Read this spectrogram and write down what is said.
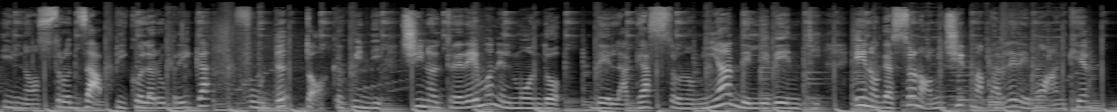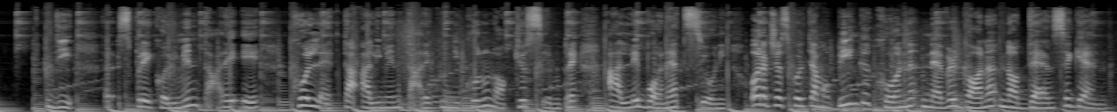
il nostro Zappi con la rubrica Food Talk, quindi ci inoltreremo nel mondo della gastronomia, degli eventi enogastronomici, ma parleremo anche di spreco alimentare e colletta alimentare, quindi con un occhio sempre alle buone azioni. Ora ci ascoltiamo Pink con Never Gonna Not Dance Again.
